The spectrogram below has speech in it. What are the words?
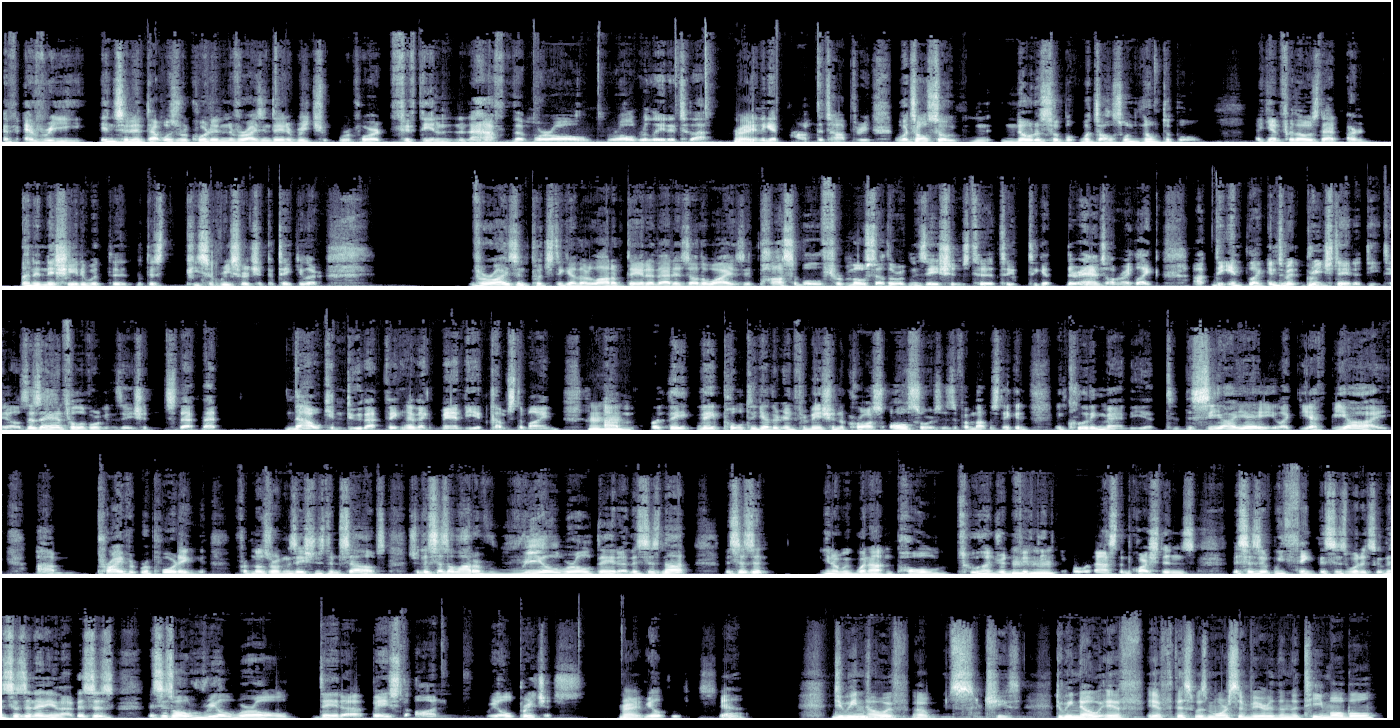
if every incident that was recorded in the Verizon data breach report, 15 and a half of them were all were all related to that. Right. and again top the top three what's also n- noticeable what's also notable again for those that are uninitiated with the with this piece of research in particular verizon puts together a lot of data that is otherwise impossible for most other organizations to to, to get their hands on right? Like uh, the in, like intimate breach data details. There's a handful of organizations that that now can do that thing. I think Mandiant comes to mind. Mhm. um, but they, they pull together information across all sources, if I'm not mistaken, including Mandiant and the CIA, like the FBI, um, private reporting from those organizations themselves. So this is a lot of real world data. This is not, this isn't, you know, we went out and polled 250 Mhm. people and asked them questions. This isn't, we think this is what it's, this isn't any of that. This is, this is all real world data based on real breaches, right. real breaches. Yeah. Do we know if? Oh, jeez. Do we know if if this was more severe than the T-Mobile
